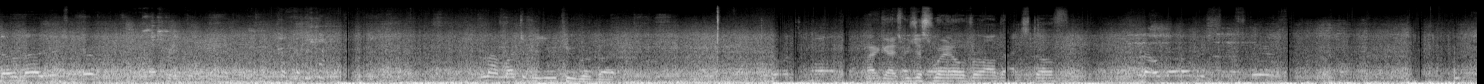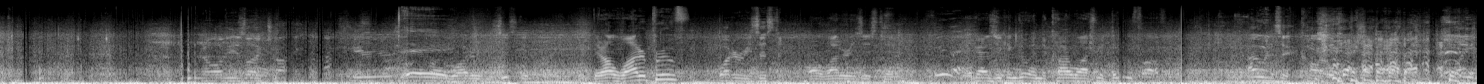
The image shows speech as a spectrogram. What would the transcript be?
Never met a YouTuber? That's pretty cool. I'm not much of a YouTuber, but. Alright, guys, we just went over all that stuff. Now we're going over some stairs. And all these electronic barriers Hey. are water resistant. They're all waterproof? Water resistant. All water resistant. Guys, you can go in the car wash with the roof off. I wouldn't say car wash. light,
